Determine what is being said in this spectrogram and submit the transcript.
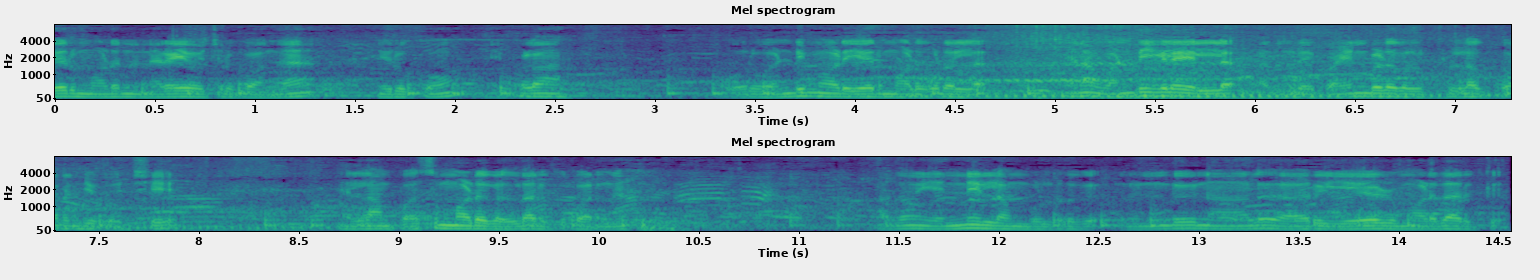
ஏறு மாடுன்னு நிறைய வச்சுருப்பாங்க. இருக்கும். இப்போலாம் ஒரு வண்டி மாடு ஏறு மாடு கூட இல்லை. ஏன்னா வண்டிகளே இல்லை. அதனுடைய பயன்பாடுகள் ஃபுல்லாக குறைஞ்சி போச்சு. எல்லாம் பசு மாடுகள் தான் இருக்குது பாருங்கள் அதுவும் எண்ணெய் போல் இருக்குது ரெண்டு நாலு ஆறு ஏழு மாடு தான் இருக்குது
